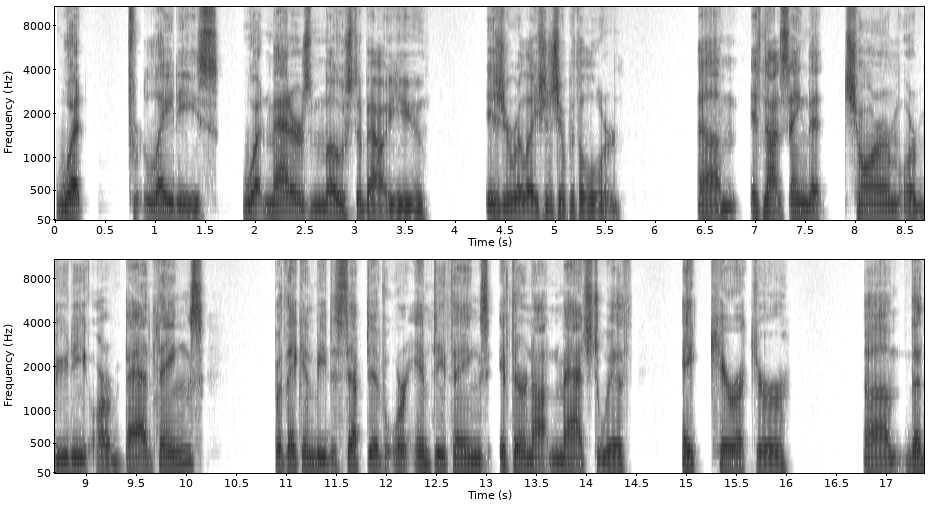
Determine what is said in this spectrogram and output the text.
what ladies, what matters most about you is your relationship with the Lord. Um, it's not saying that charm or beauty are bad things, but they can be deceptive or empty things if they're not matched with a character um, that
